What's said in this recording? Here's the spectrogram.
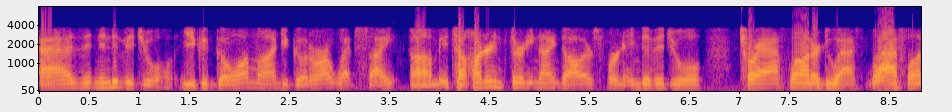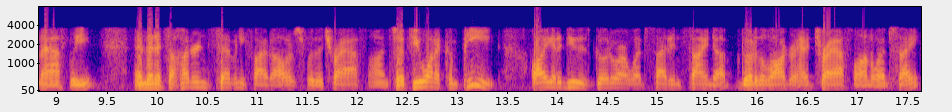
as an individual, you could go online. You go to our website. Um, it's $139 for an individual triathlon or duathlon athlete, and then it's $175 for the triathlon. So if you want to compete, all you got to do is go to our website and sign up. Go to the Loggerhead Triathlon website.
